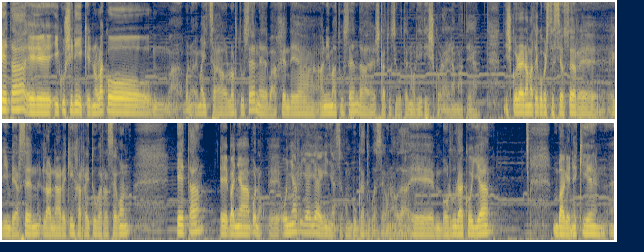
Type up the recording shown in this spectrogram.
Eta e, ikusirik nolako ba, bueno, emaitza olortu zen, e, ba, jendea animatu zen, da eskatu ziguten hori diskora eramatea. Diskora eramateko beste zeo zer e, egin behar zen, lanarekin jarraitu beharra zegon, eta E, baina, bueno, e, oinarria ja egina zegoen, bukatu zegoen, hau da, e, bordurako ja, ba genekien e,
